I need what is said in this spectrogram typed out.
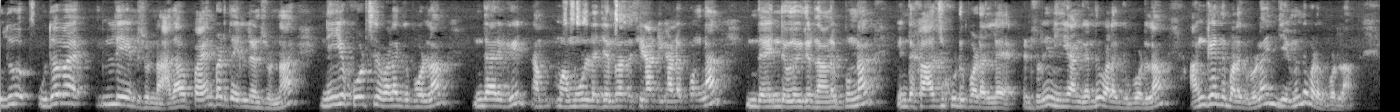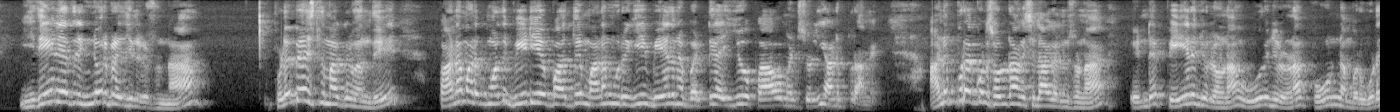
உது உதவ இல்லை என்று சொன்னால் அதாவது பயன்படுத்த இல்லைன்னு சொன்னால் நீங்கள் கோர்ட்ஸில் வழக்கு போடலாம். இந்த இருக்கு நம்ம மூணு லட்சம் ரூபாய் அந்த சிஆர்டிக்கு அனுப்புனால் இந்த இந்த உதவி திட்டம் அனுப்புனால் இந்த காசு கொடுப்படலை என்று சொல்லி நீங்கள் அங்கேருந்து வழக்கு போடலாம். அங்கேருந்து வழக்கு போடலாம் இங்கேயும் வந்து வழக்கு போடலாம். இதே நேரத்தில் இன்னொரு பிரச்சனை சொன்னால் புலம்பெயர்த்து மக்கள் வந்து பணம் அனுப்பும்போது வீடியோ பார்த்து மனமுருகி வேதனைப்பட்டு ஐயோ பாவம்னு சொல்லி அனுப்புகிறாங்க அனுப்புறக்குள் சொல்கிறாங்க சிலாகன்னு சொன்னால் எந்த பேரை சொல்லணும்னா ஊரும் சொல்லணும்னா ஃபோன் நம்பர் கூட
